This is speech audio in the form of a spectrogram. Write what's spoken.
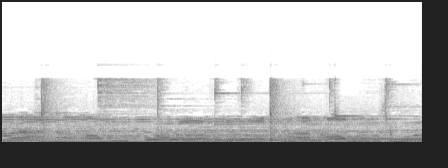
នអំពលឋានអំពល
